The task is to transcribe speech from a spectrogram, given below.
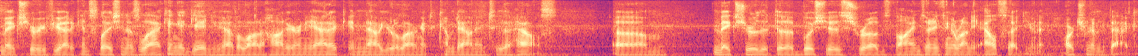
Make sure if your attic insulation is lacking, again, you have a lot of hot air in the attic, and now you're allowing it to come down into the house. Um, make sure that the bushes, shrubs, vines, anything around the outside unit are trimmed back.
